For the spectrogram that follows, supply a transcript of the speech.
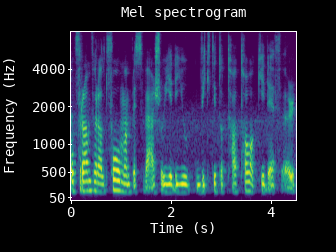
Och framförallt får man besvär så är det ju viktigt att ta tag i det för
